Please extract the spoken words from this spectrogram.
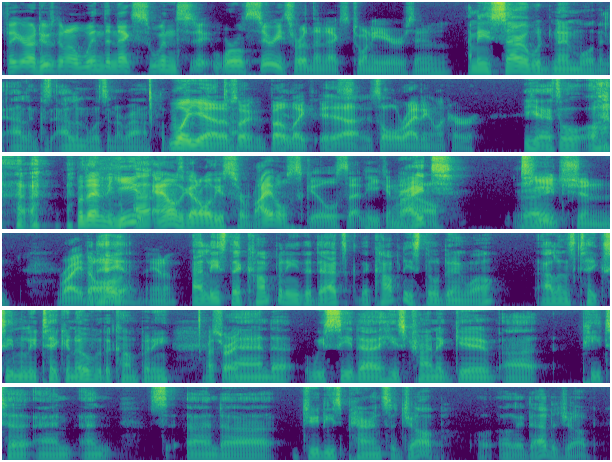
figure out who's gonna win the next win World Series for the next 20 years. You know. I mean, Sarah would know more than Alan because Alan wasn't around. For Well, yeah, that's right. But like, yeah, it's all riding on her. yeah, it's all But then he, uh, Alan's got all these survival skills that he can right. teach and write But on. hey, you know, at least their company, the dad's the company's still doing well. Alan's take seemingly taken over the company. That's right. And uh, we see that he's trying to give uh, Peter and and and uh, Judy's parents a job, or, or their dad a job.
